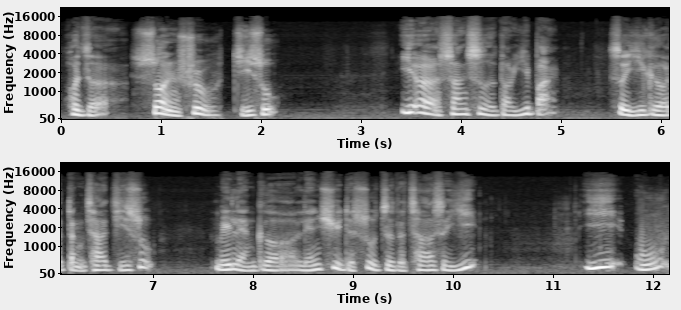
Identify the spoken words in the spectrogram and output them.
或者。算术级数，一二三四到一百是一个等差级数，每两个连续的数字的差是一。一五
